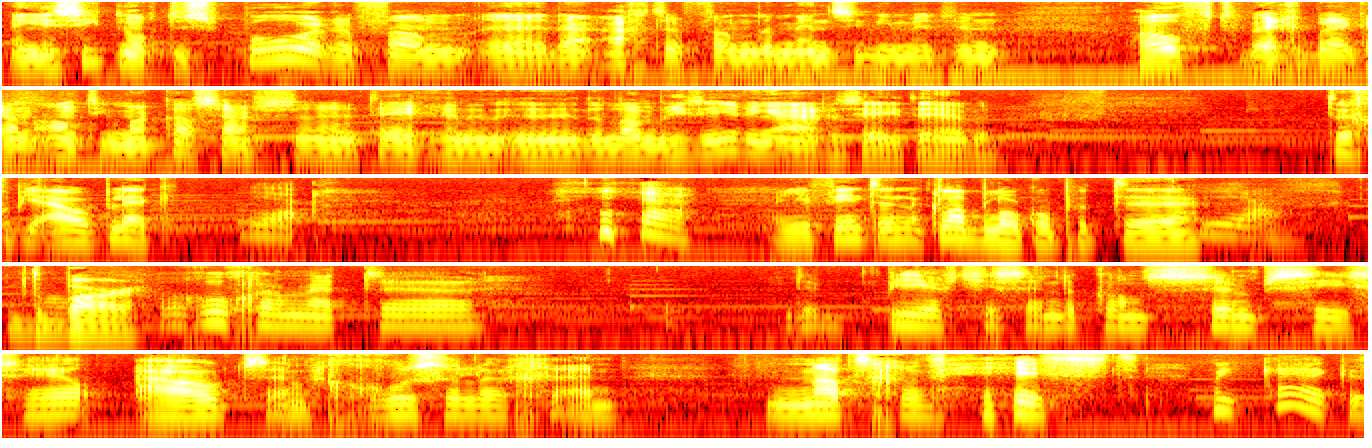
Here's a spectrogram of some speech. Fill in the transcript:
En je ziet nog de sporen van eh, daarachter van de mensen die met hun hoofd bij gebrek aan antimacassars eh, tegen de, de lambrisering aangezeten hebben. Terug op je oude plek. Ja. ja. En je vindt een klapblok op, het, eh, Ja. op de bar. Vroeger met eh, de biertjes en de consumpties. Heel oud en groezelig en nat geweest. Moet je kijken.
